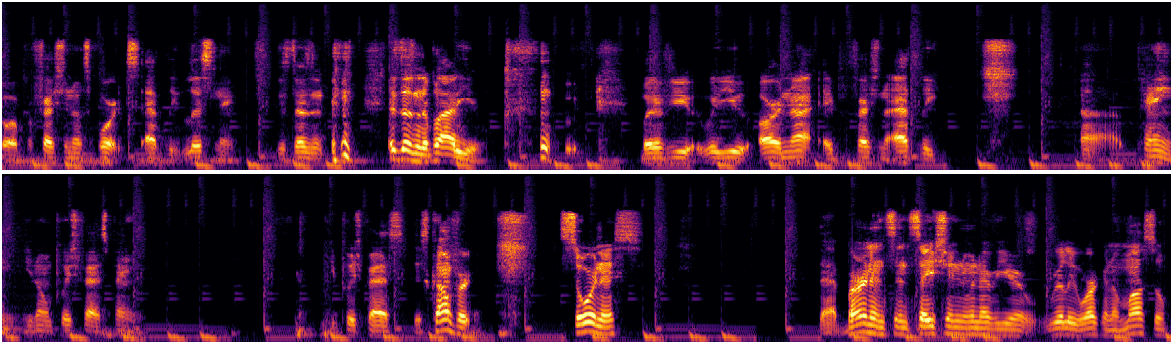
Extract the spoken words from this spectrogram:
or professional sports athlete listening, this doesn't this doesn't apply to you. but if you when you are not a professional athlete, uh, pain you don't push past pain. Push past discomfort, soreness, that burning sensation whenever you're really working a muscle.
